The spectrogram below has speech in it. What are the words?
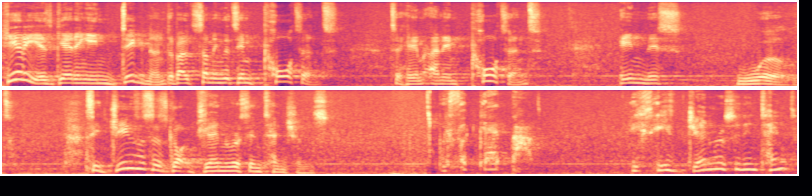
Here he is getting indignant about something that's important to him and important in this world. See, Jesus has got generous intentions. We forget that. He's, he's generous in intent.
